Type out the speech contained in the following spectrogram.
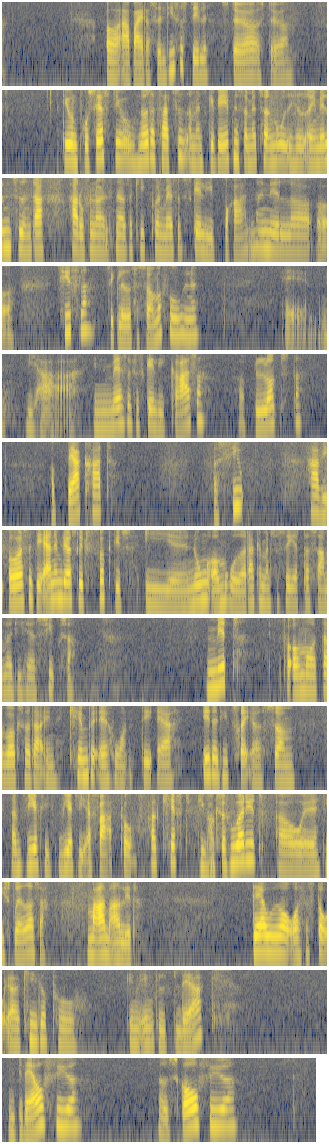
og arbejder sig lige så stille større og større. Det er jo en proces, det er jo noget, der tager tid, og man skal væbne sig med tålmodighed, og i mellemtiden, der har du fornøjelsen af at kigge på en masse forskellige brændenælder og tisler til glæde for sommerfuglene. Øh, vi har en masse forskellige græsser og blomster og bærkrat og siv har vi også. Det er nemlig også lidt fugtigt i øh, nogle områder. Der kan man så se, at der samler de her siv sig. Midt på området, der vokser der en kæmpe ahorn. Det er et af de træer, som der virkelig, virkelig er fart på. Hold kæft, de vokser hurtigt, og øh, de spreder sig meget, meget let. Derudover så står jeg og kigger på en enkelt lærk, en dværgfyre, noget skovfyre,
